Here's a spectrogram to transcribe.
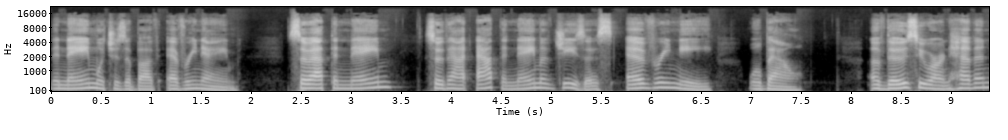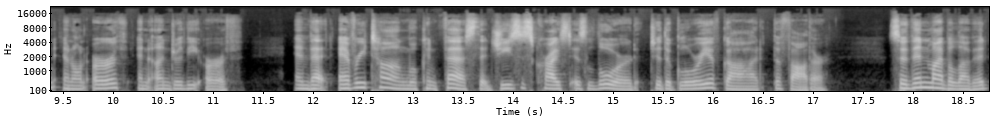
the name which is above every name. So at the name so that at the name of Jesus every knee will bow of those who are in heaven and on earth and under the earth and that every tongue will confess that Jesus Christ is Lord to the glory of God the Father. So then, my beloved,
